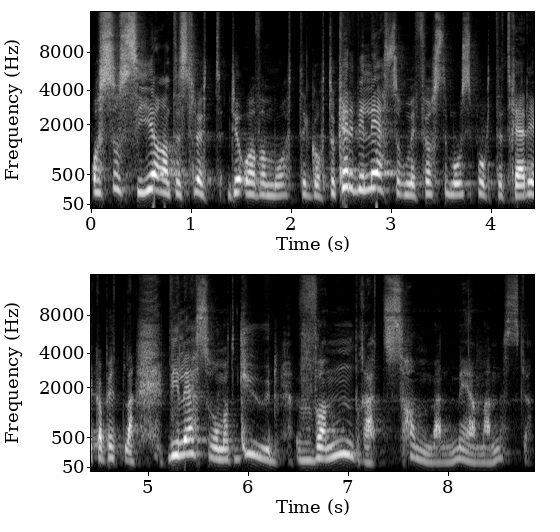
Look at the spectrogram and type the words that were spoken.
og så sier han til slutt det er overmåte godt. Og Hva er det vi leser om i første Mosebok, til tredje kapittelet? Vi leser om at Gud vandret sammen med mennesket.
